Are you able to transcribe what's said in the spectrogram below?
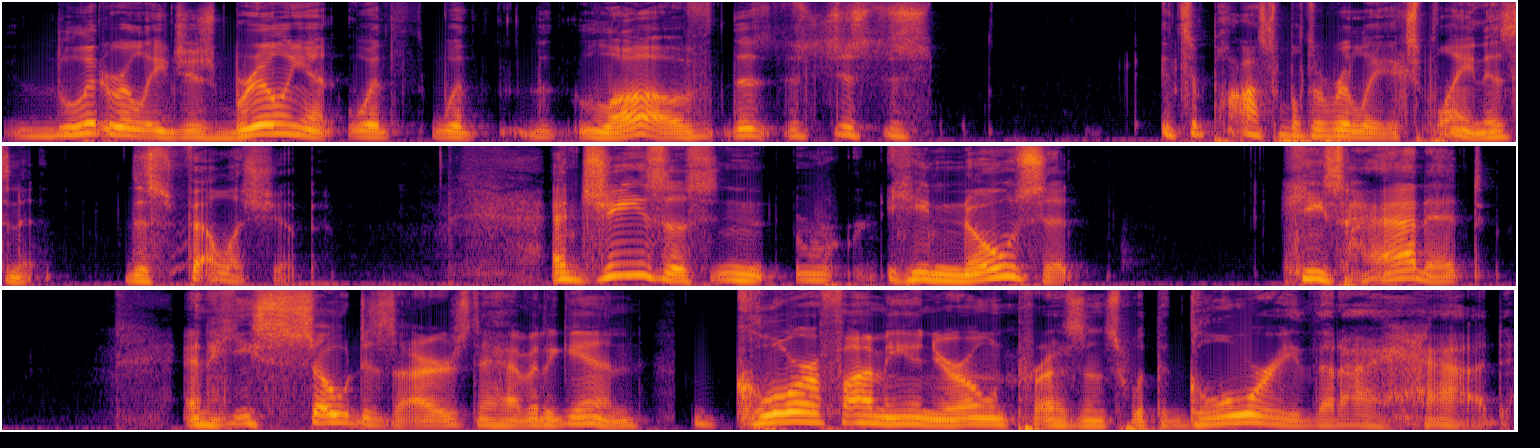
literally just brilliant with with love. It's just this, it's impossible to really explain isn't it? This fellowship. And jesus he knows it. He's had it. And he so desires to have it again glorify me in your own presence with the glory that I had.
